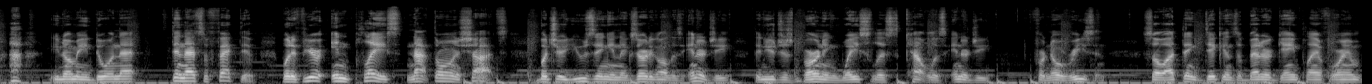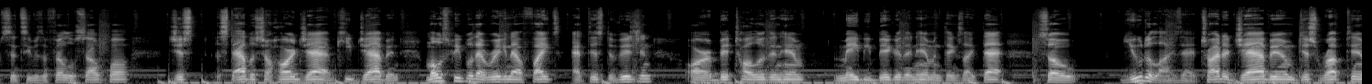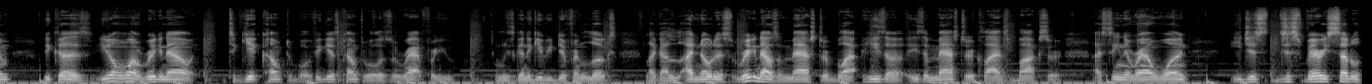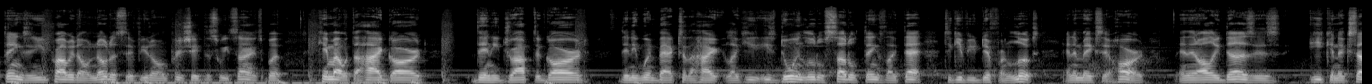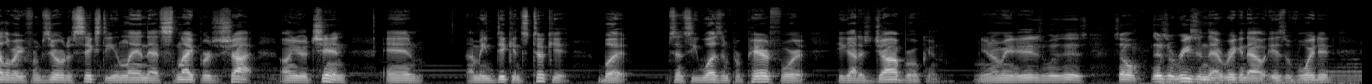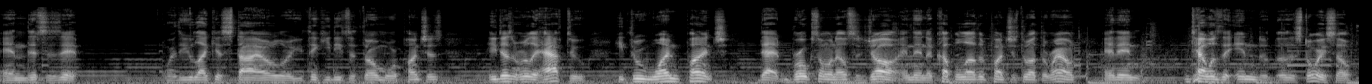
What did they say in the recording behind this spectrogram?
you know what I mean, doing that, then that's effective. But if you're in place, not throwing shots, but you're using and exerting all this energy, then you're just burning wasteless, countless energy for no reason. So I think Dickens a better game plan for him since he was a fellow southpaw. Just establish a hard jab, keep jabbing. Most people that Rigondeaux fights at this division are a bit taller than him, maybe bigger than him, and things like that. So utilize that. Try to jab him, disrupt him, because you don't want Rigondeaux to get comfortable. If he gets comfortable, it's a wrap for you. And he's gonna give you different looks. Like I, I noticed Rigondeaux's a master black. He's a he's a master class boxer. I seen in round one he just just very subtle things and you probably don't notice if you don't appreciate the sweet science but came out with the high guard then he dropped the guard then he went back to the high like he, he's doing little subtle things like that to give you different looks and it makes it hard. And then all he does is he can accelerate from 0 to 60 and land that sniper shot on your chin. And i mean dickens took it but since he wasn't prepared for it he got his jaw broken. You know what i mean? It is what it is. So there's a reason that Rigondeaux is avoided and this is it whether you like his style or you think he needs to throw more punches, he doesn't really have to. He threw one punch that broke someone else's jaw and then a couple other punches throughout the round and then that was the end of the story. So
